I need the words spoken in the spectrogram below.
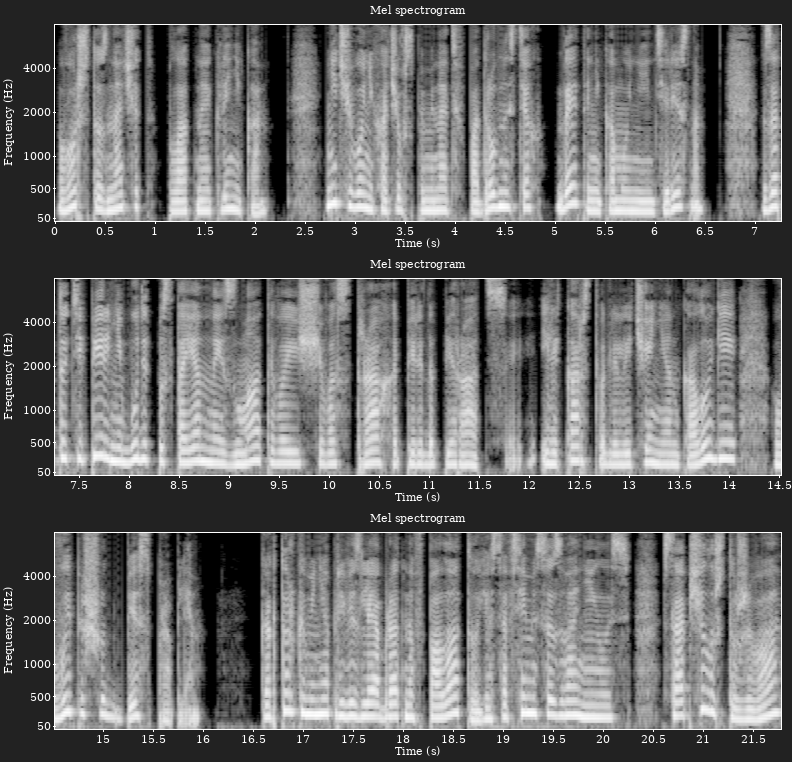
Вот что значит платная клиника. Ничего не хочу вспоминать в подробностях, да это никому не интересно. Зато теперь не будет постоянно изматывающего страха перед операцией, и лекарства для лечения онкологии выпишут без проблем. Как только меня привезли обратно в палату, я со всеми созвонилась, сообщила, что жива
